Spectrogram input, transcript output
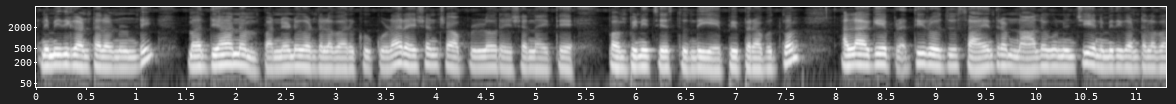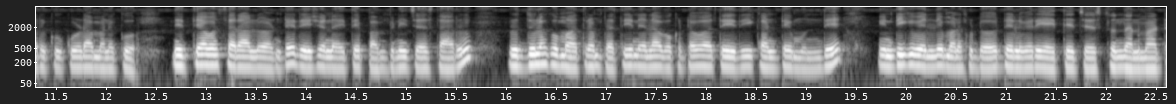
ఎనిమిది గంటల నుండి మధ్యాహ్నం పన్నెండు గంటల వరకు కూడా రేషన్ షాపుల్లో రేషన్ అయితే పంపిణీ చేస్తుంది ఏపీ ప్రభుత్వం. అలాగే ప్రతిరోజు సాయంత్రం నాలుగు నుంచి ఎనిమిది గంటల వరకు కూడా మనకు నిత్యావసరాలు అంటే రేషన్ అయితే పంపిణీ చేస్తారు. వృద్ధులకు మాత్రం ప్రతి నెల ఒకటవ తేదీ కంటే ముందే ఇంటికి వెళ్ళి మనకు డోర్ డెలివరీ అయితే చేస్తుందన్నమాట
